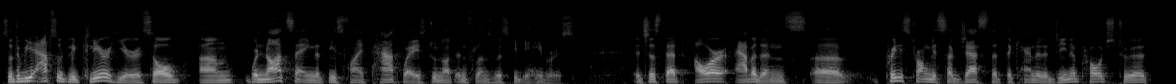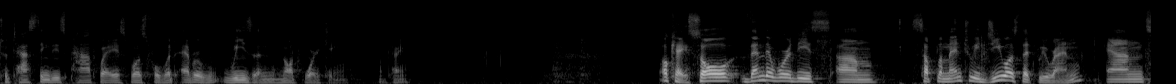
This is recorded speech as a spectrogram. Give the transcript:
So to be absolutely clear here, so um, we're not saying that these five pathways do not influence risky behaviors. It's just that our evidence uh, pretty strongly suggests that the candidate gene approach to, uh, to testing these pathways was, for whatever reason, not working. Okay. Okay, so then there were these um, supplementary GWAS that we ran, and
